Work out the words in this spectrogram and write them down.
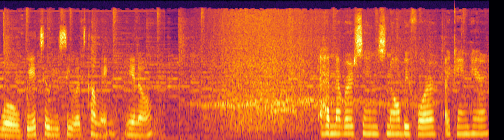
whoa, wait till you see what's coming, you know? I had never seen snow before I came here.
